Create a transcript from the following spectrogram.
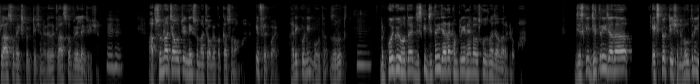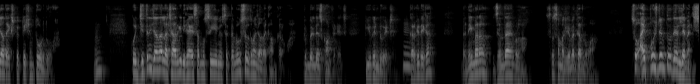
class of expectation it is a class of realisation आप सुनना चाहो चाहे नहीं सुनना चाहो मैं पक्का सुनाऊँगा इफ़ रिक्वायर्ड हर एक को नहीं होता ज़रूरत। बट कोई कोई होता है जिसकी जितनी ज़्यादा कंप्लेन है मैं उसको उतना ज़्यादा रख लूँगा। जिसकी जितनी ज़्यादा एक्सपेक्टेशन है मैं उतनी ज़्यादा एक्सपेक्टेशन तोड़ दूँगा। हम्म? कोई जितनी ज़्यादा लाचारगी दिखाए सब मुझसे ये नहीं हो सकता मैं उससे उतना ज़्यादा काम करूँगा टू बिल्ड इज़ कॉन्फिडेंस कि यू कैन डू इट करके देखा मैं नहीं मरा ज़िंदा है बोला हाँ सर समझ गया मैं कर लूँगा। So I push them to their limits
